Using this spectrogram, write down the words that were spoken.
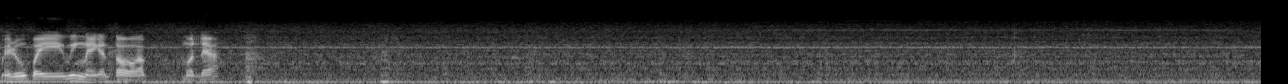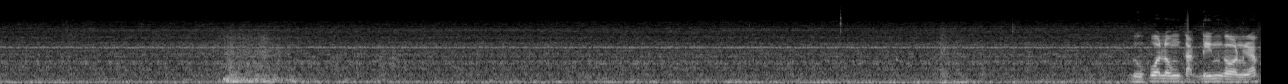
ไม่รู้ไปวิ่งไหนกันต่อครับ หมดแล้ว ดูพอลงตักดินก่อนครับ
